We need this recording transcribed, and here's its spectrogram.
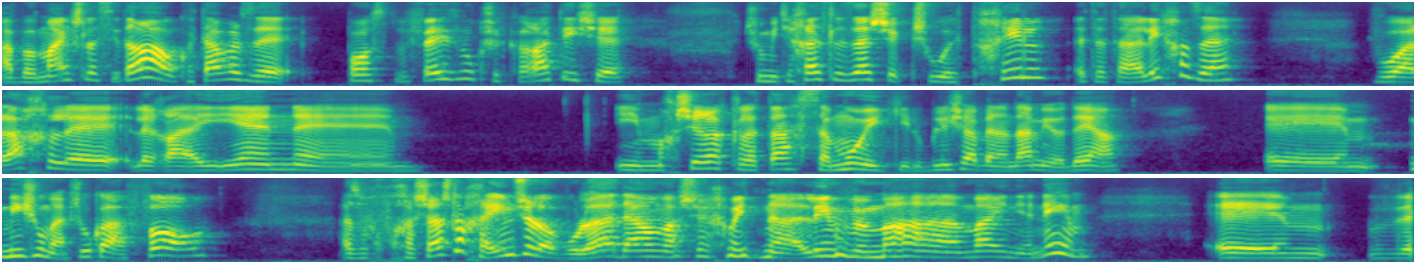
הבמאי של הסדרה, הוא כתב על זה פוסט בפייסבוק שקראתי, ש, שהוא מתייחס לזה שכשהוא התחיל את התהליך הזה, והוא הלך ל, לראיין אה, עם מכשיר הקלטה סמוי, כאילו בלי שהבן אדם יודע, אה, מישהו מהשוק האפור, אז הוא חשש לחיים שלו, והוא לא ידע ממש איך מתנהלים ומה מה העניינים. אה, ו...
